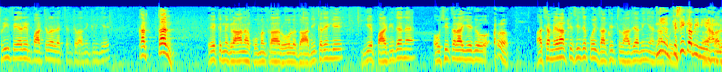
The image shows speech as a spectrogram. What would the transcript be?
फ्री फेयर इम्पार्शल इलेक्शन कराने के लिए कत्तन एक निगरान हुकूमत का रोल अदा नहीं करेंगे। ये पार्टीजन है और उसी तरह ये जो अच्छा मेरा किसी से कोई जाति तनाजा नहीं है ना नहीं, किसी का भी नहीं है हम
